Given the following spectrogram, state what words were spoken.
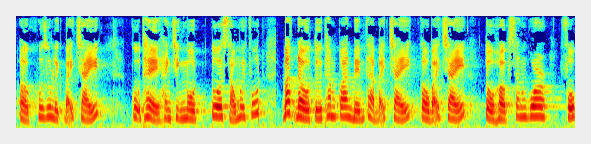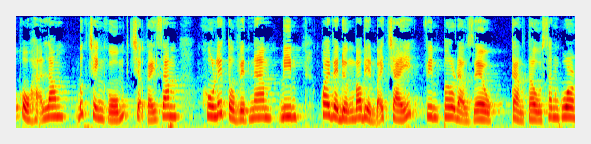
ở khu du lịch Bãi Cháy. Cụ thể, hành trình 1, tour 60 phút, bắt đầu từ tham quan bến phà Bãi Cháy, cầu Bãi Cháy, tổ hợp Sun World, phố cổ Hạ Long, bức tranh gốm, chợ Cái Răm, khu Little Việt Nam, BIM, quay về đường bao biển Bãi Cháy, Vinpearl đảo Dèo, cảng tàu Sun World.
